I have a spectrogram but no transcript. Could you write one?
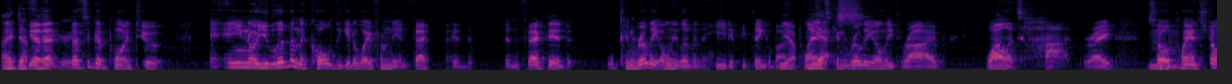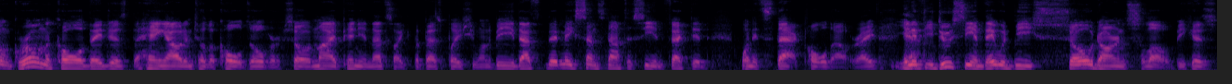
I definitely yeah, that, agree. that's a good point too. And, and, you know, you live in the cold to get away from the infected. The infected can really only live in the heat if you think about Yep. it. Plants Yes. can really only thrive while it's hot, right? So Mhm. plants don't grow in the cold; they just hang out until the cold's over. So, in my opinion, that's like the best place you want to be. That's that makes sense not to see infected when it's that cold out, right? Yeah. And if you do see them, they would be so darn slow because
